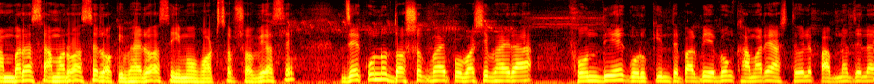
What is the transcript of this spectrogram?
নাম্বার আছে আমারও আছে রকি ভাইয়েরও আছে ইমো হোয়াটসঅ্যাপ সবই আছে। যে কোনো দর্শক ভাই প্রবাসী ভাইরা ফোন দিয়ে গরু কিনতে পারবে এবং খামারে আসতে হলে পাবনা জেলা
